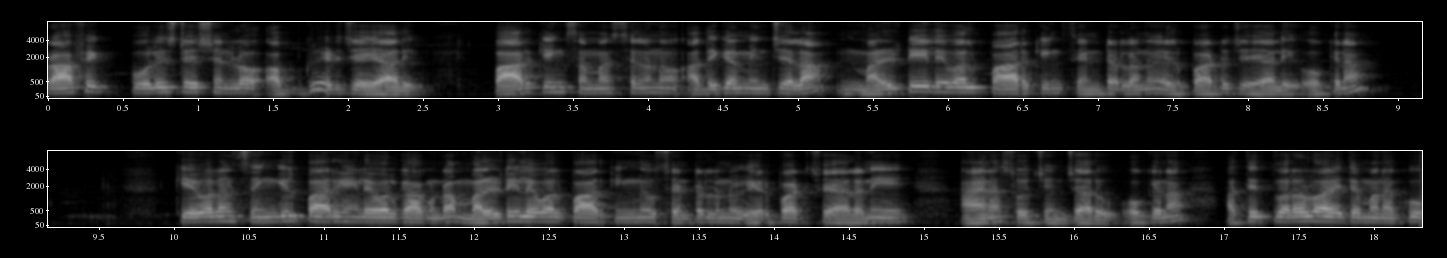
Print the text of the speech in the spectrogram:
ట్రాఫిక్ పోలీస్ స్టేషన్లో అప్గ్రేడ్ చేయాలి. పార్కింగ్ సమస్యలను అధిగమించేలా మల్టీ లెవెల్ పార్కింగ్ సెంటర్లను ఏర్పాటు చేయాలి. ఓకేనా? కేవలం సింగిల్ పార్కింగ్ లెవెల్ కాకుండా మల్టీ లెవెల్ పార్కింగ్ సెంటర్లను ఏర్పాటు చేయాలని ఆయన సూచించారు. ఓకేనా? అతి త్వరలో అయితే మనకు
